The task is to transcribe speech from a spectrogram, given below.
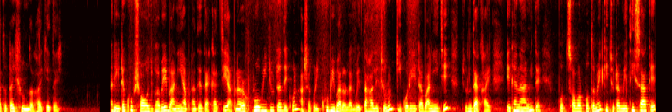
এতটাই সুন্দর হয় খেতে। আর এটা খুব সহজভাবেই বানিয়ে আপনাদের দেখাচ্ছি। আপনারা পুরো ভিডিওটা দেখুন, আশা করি খুবই ভালো লাগবে। তাহলে চলুন কি করে এটা বানিয়েছি, চলুন দেখাই। এখানে আমি সবার প্রথমে কিছুটা মেথি শাকের,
